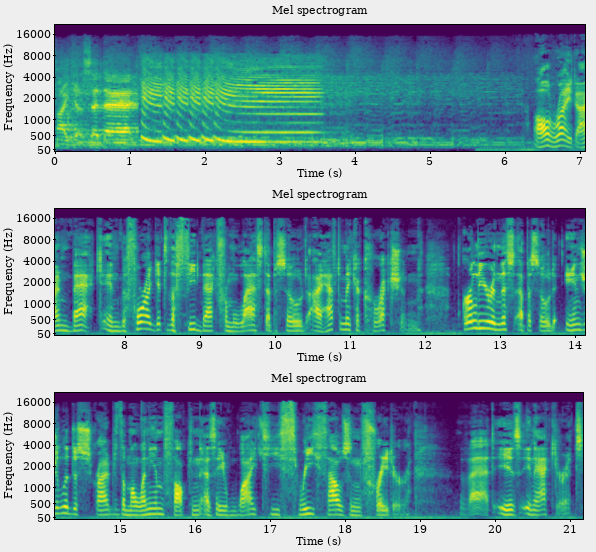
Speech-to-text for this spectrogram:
I just said that. All right, I'm back, and before I get to the feedback from last episode, I have to make a correction. Earlier in this episode, Angela described the Millennium Falcon as a YT 3000 freighter. That is inaccurate.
